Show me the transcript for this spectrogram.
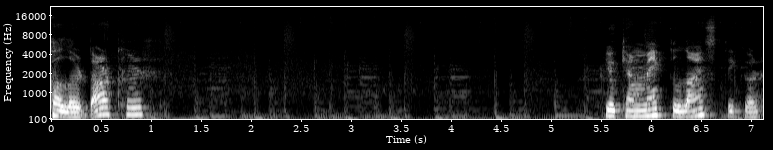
Color darker. You can make the lines thicker.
